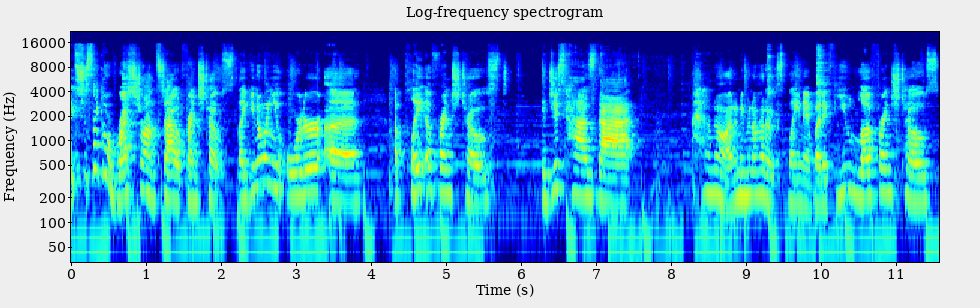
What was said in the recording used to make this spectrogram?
It's just like a restaurant style French toast. Like, you know, when you order a, a plate of French toast, it just has that, I don't know, I don't even know how to explain it, but if you love French toast,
